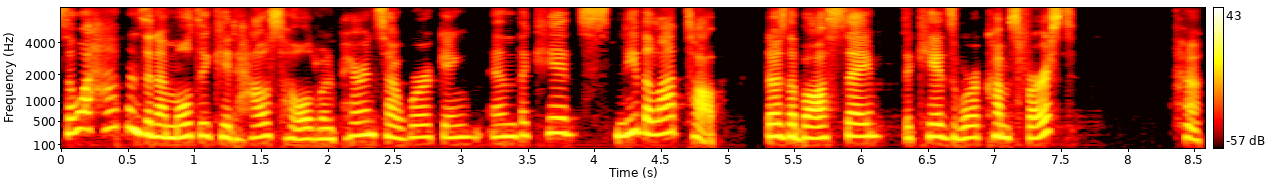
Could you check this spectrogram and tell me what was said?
So, what happens in a multi kid household when parents are working and the kids need the laptop? Does the boss say the kids' work comes first? Huh.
